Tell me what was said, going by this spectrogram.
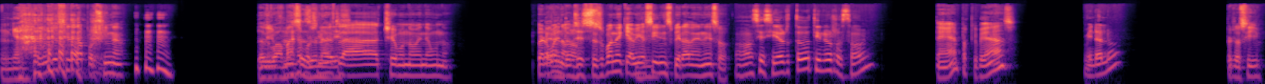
Según yo sí es la porcina. Los La guamazos de una vez. es la H1N1. Pero, Pero bueno, entonces- se supone que había sido inspirada en eso. Ah, sí es cierto, tienes razón. ¿Eh? Para que veas. Míralo. Pero sí.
